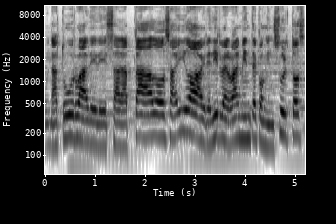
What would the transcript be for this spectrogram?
Una turba de desadaptados ha ido a agredir verbalmente con insultos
